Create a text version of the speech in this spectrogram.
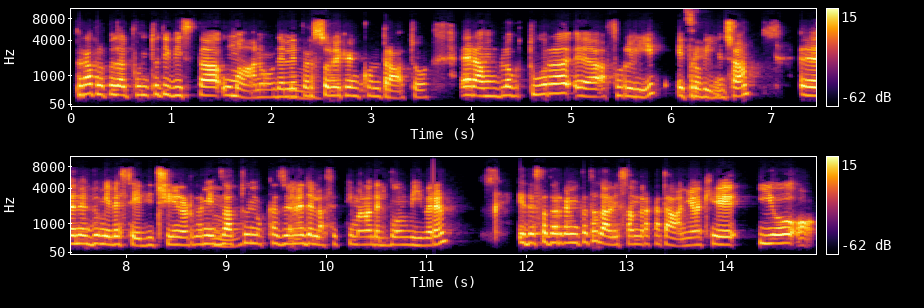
però proprio dal punto di vista umano, delle mm. persone che ho incontrato. Era un blog tour eh, a Forlì e sì. provincia eh, nel 2016, organizzato mm. in occasione della settimana del buon vivere ed è stata organizzata da Alessandra Catania che io ho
